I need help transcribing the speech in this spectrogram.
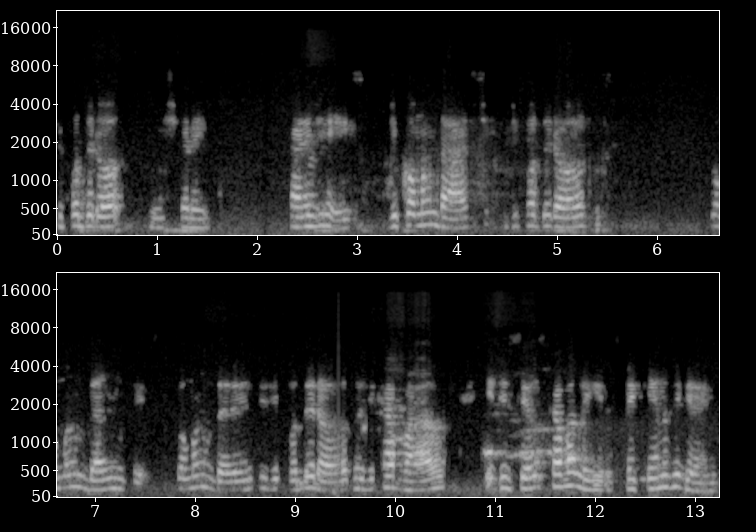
de poderoso, Ixi, peraí. Cara de reis. De comandante, de poderosos comandantes, comandantes de poderosos de cavalos e de seus cavaleiros, pequenos e grandes.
